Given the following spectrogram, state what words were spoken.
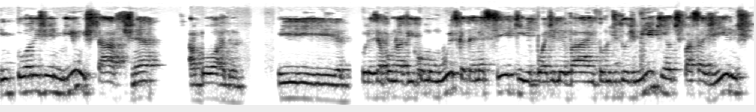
em torno de mil staffs né, a bordo. E, por exemplo, um navio como Música da MSC, que pode levar em torno de 2.500 passageiros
